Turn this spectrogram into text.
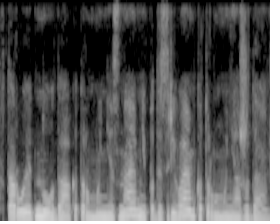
второе дно, да, о котором мы не знаем, не подозреваем, которого мы не ожидаем.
